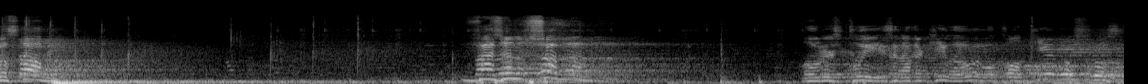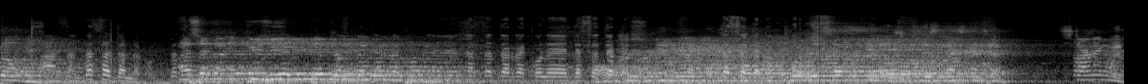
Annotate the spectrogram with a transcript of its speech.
Rostami. Vazen Shablan. Loaders, please, another kilo, and we'll call Kianush Rostami. Starting with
